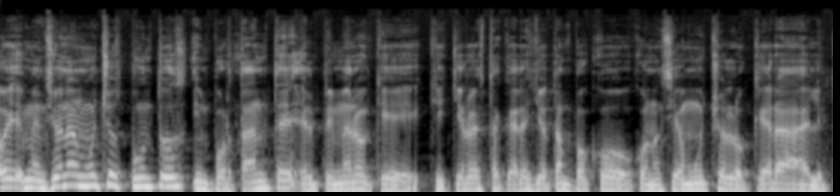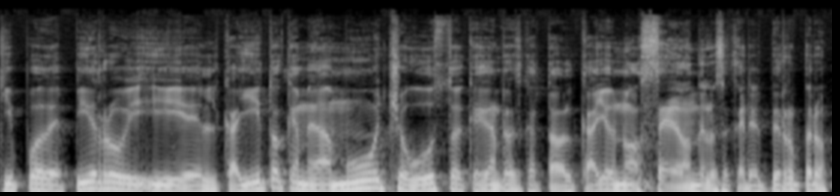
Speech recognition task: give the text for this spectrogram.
Oye, mencionan muchos puntos importantes. El primero que, quiero destacar es yo tampoco conocía mucho lo que era el equipo de Pirro y, el Callito, que me da mucho gusto que hayan rescatado el Callo. No sé dónde lo sacaría el Pirro, pero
